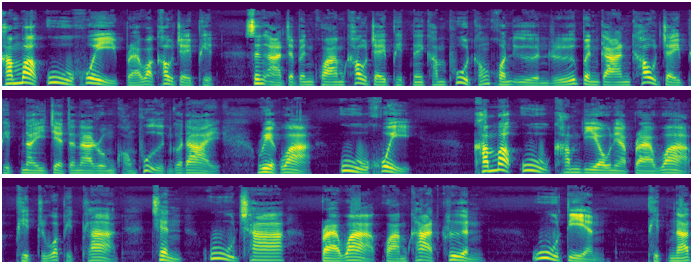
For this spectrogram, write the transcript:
คำว่าอู้หุยแปลว่าเข้าใจผิด ซึ่งอาจจะเป็นความเข้าใจผิดในคำพูดของคนอื่น หรือเป็นการเข้าใจผิดในเจตนารมณ์ของผู้อื่นก็ได้ เรียกว่า อู้หุยคำว่าอู้คำเดียวเนี่ยแปลว่า ผิดหรือว่าผิดพลาด เช่น อู้ชา แปลว่า ความคลาดเคลื่อน อู้เตียน ผิดนัด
